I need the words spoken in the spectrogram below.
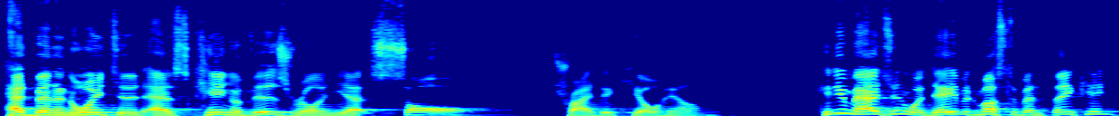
had been anointed as king of Israel, and yet Saul tried to kill him. Can you imagine what David must have been thinking?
